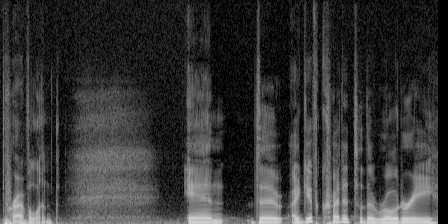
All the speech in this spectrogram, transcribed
prevalent. And the I give credit to the Rotary,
